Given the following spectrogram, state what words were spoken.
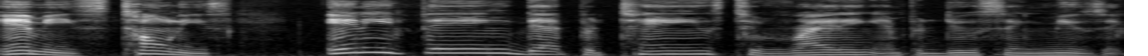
Emmys, Tonys, anything that pertains to writing and producing music.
